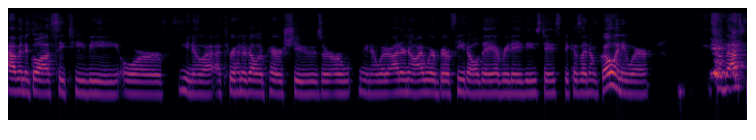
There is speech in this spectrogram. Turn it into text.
having a glossy TV or you know a, three hundred dollar pair of shoes or, or, you know what I don't know. I wear bare feet all day every day these days because I don't go anywhere. So that's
